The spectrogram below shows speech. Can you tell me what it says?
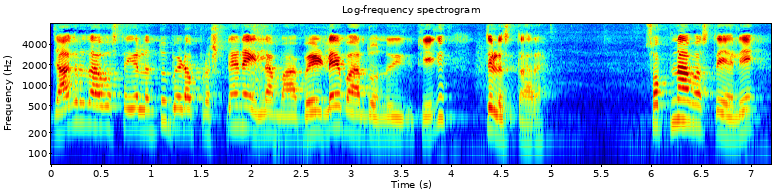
ಜಾಗೃತ ಅವಸ್ಥೆಯಲ್ಲಂತೂ ಬೇಡ, ಪ್ರಶ್ನೆನೇ ಇಲ್ಲ, ಮಾ, ಬೇಡಲೇಬಾರ್ದು ಅನ್ನೋ ರೀತಿಯಾಗಿ ತಿಳಿಸ್ತಾರೆ. ಸ್ವಪ್ನಾವಸ್ಥೆಯಲ್ಲಿ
